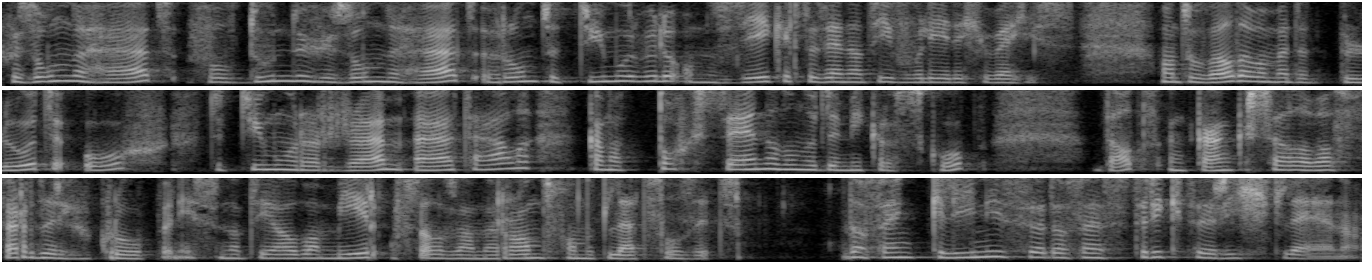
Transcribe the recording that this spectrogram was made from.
gezonde huid, voldoende gezonde huid rond de tumor willen om zeker te zijn dat die volledig weg is. Want hoewel dat we met het blote oog de tumor er ruim uithalen, kan het toch zijn dat onder de microscoop dat een kankercel wat verder gekropen is en dat die al wat meer of zelfs aan de rand van het letsel zit. Dat zijn klinische, dat zijn strikte richtlijnen.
